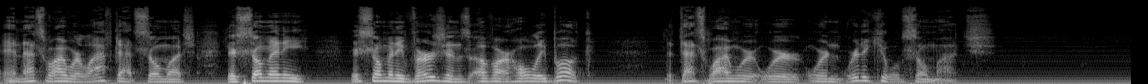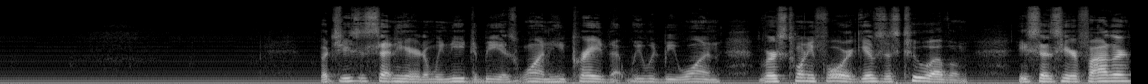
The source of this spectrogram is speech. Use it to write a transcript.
and that's why we're laughed at so much. There's so many there's so many versions of our holy book that that's why we're we're we're ridiculed so much. But Jesus said here that we need to be as one. He prayed that we would be one. Verse 24 gives us two of them. He says here, Father,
